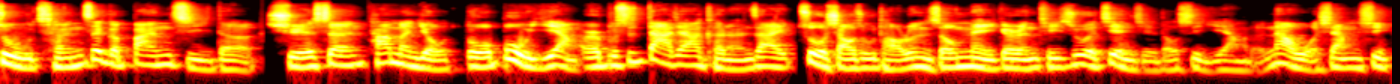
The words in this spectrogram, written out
组成这个班级的学生，他们有多不一样，而不是大家可能在做小组讨论的时候，每个人提出的见解都是一样的。那我相信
